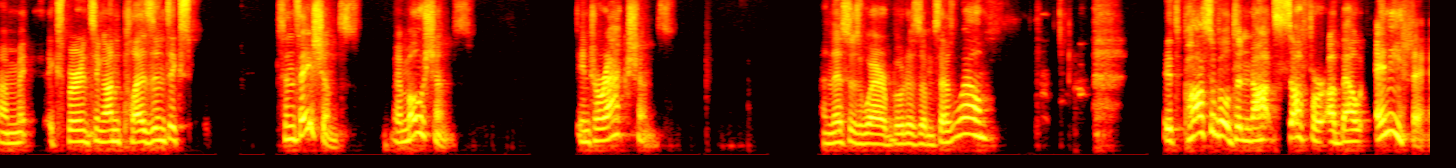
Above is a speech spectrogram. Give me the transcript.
I'm experiencing unpleasant ex- sensations, emotions, interactions. And this is where Buddhism says, well, it's possible to not suffer about anything.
